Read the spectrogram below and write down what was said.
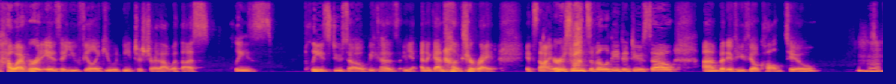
however it is that you feel like you would need to share that with us. Please please do so because and again alex you're right it's not your responsibility to do so um, but if you feel called to mm-hmm.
